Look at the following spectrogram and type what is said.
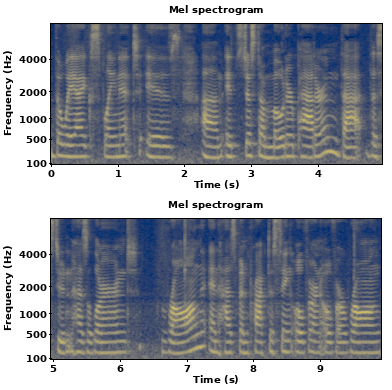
the way I explain it is um, it's just a motor pattern that the student has learned wrong and has been practicing over and over wrong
